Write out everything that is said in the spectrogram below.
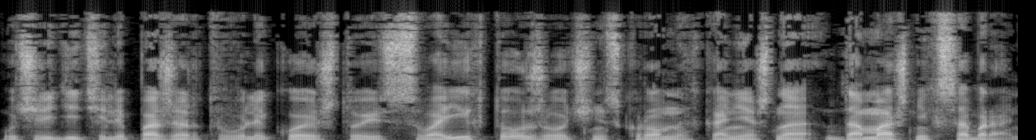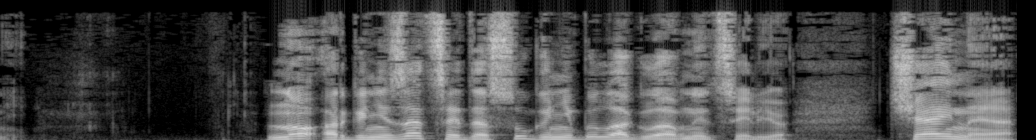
Учредители пожертвовали кое-что из своих, тоже очень скромных, конечно, домашних собраний. Но организация досуга не была главной целью. Чайная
